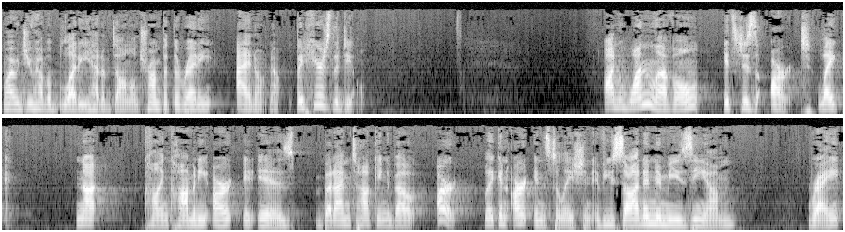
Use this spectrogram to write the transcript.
Why would you have a bloody head of Donald Trump at the ready? I don't know. But here's the deal. On one level, it's just art. Like, not calling comedy art, it is, but I'm talking about art, like an art installation. If you saw it in a museum, right?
